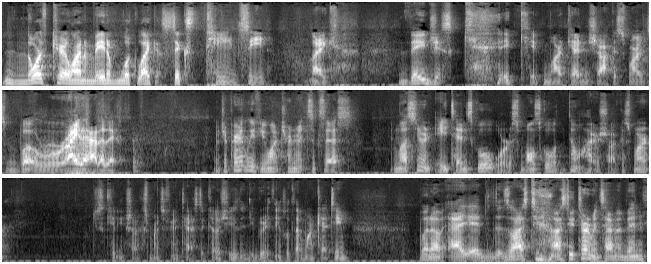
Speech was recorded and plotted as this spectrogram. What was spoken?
North Carolina made them look like a sixteen seed. Like they just kicked Marquette and Shaka Smart's butt right out of there. Which apparently, if you want tournament success, unless you're an A10 school or a small school, don't hire Shaka Smart. Just kidding. Shaka Smart's a fantastic coach. He's to do great things with that Marquette team. But um, it, the last two last two tournaments haven't been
